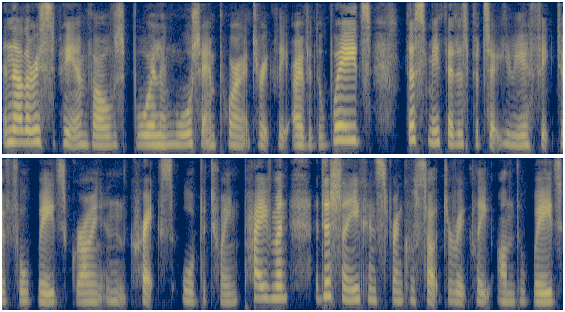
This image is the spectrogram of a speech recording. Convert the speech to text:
Another recipe involves boiling water and pouring it directly over the weeds. This method is particularly effective for weeds growing in cracks or between pavement. Additionally, you can sprinkle salt directly on the weeds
